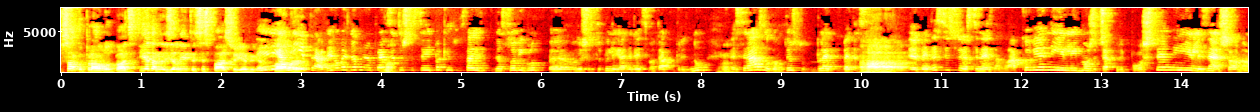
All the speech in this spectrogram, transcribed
svako pravilo odbaciti. Jedan iz elite se spasio, jebi ga, Ne, ne, pala nije prav, ne, ovo je dobro napraviti Aha. zato što se ipak ispostavi da su ovi glup, e, ovi što su bili, ajde recimo tako pri dnu, Aha. e, s razlogom to su bled, bedasti. Aha, aha. E, bedasti su jer se, ne znam, lakovjerni ili možda čak prepošteni ili, znaš, ono...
